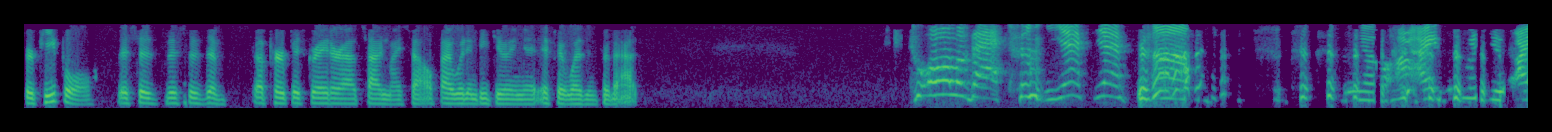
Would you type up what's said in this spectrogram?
for people. This is this is a a purpose greater outside myself. I wouldn't be doing it if it wasn't for that. To all of that, yes, yes. Um, you know, I, I agree with you. I,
